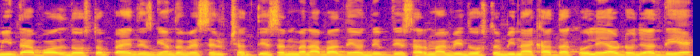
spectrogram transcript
मीता पॉल दोस्तों पैंतीस गेंदों पे सिर्फ़ छत्तीस रन बना पाते हैं और दीप्ति शर्मा भी दोस्तों बिना खाता खोले आउट हो जाती है।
